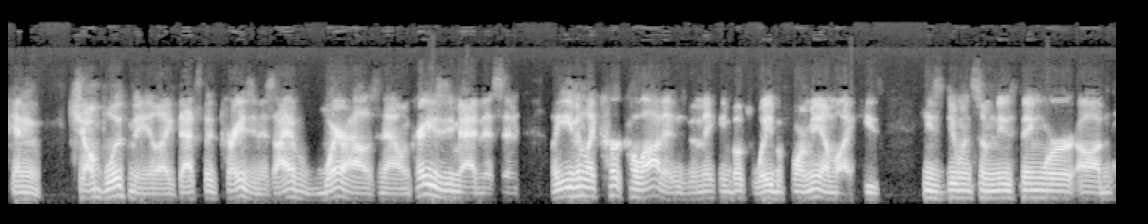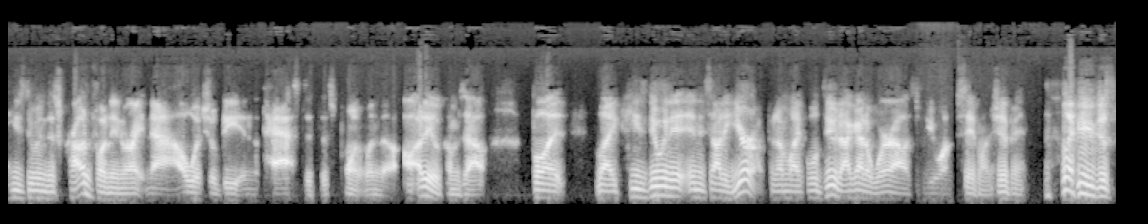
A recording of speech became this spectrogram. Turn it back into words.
can jump with me like that's the craziness i have a warehouse now and crazy madness and like even like kurt Kalata, who's been making books way before me i'm like he's he's doing some new thing where um, he's doing this crowdfunding right now, which will be in the past at this point when the audio comes out. But like he's doing it and it's out of Europe, and I'm like, well, dude, I got a warehouse if you want to save on shipping. like you just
